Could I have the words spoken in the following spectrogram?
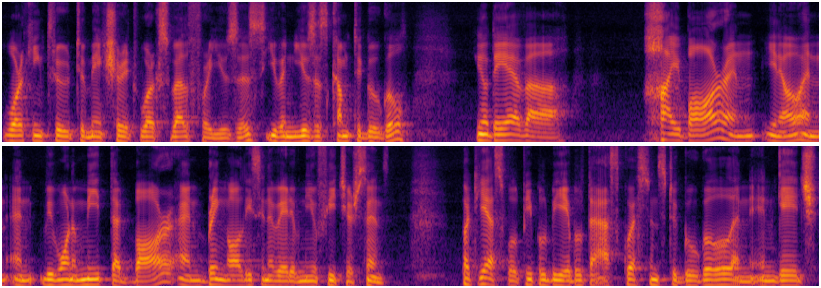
working through to make sure it works well for users. Even users come to Google, you know, they have a high bar and, you know, and, and we want to meet that bar and bring all these innovative new features in. But yes, will people be able to ask questions to Google and engage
